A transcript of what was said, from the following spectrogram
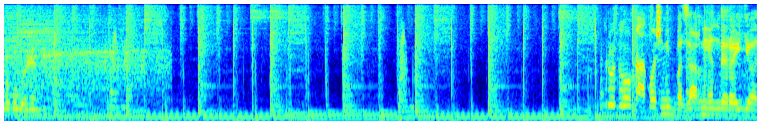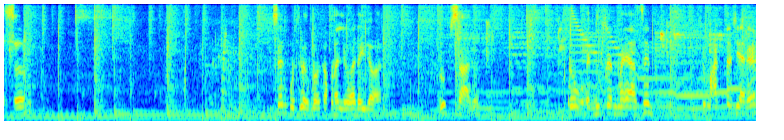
મોટું બને મિત્રો, તો કાકોશની બજારની અંદર આવી ગયા છે. સર પૂછલો કપડા લેવા દઈ જવાના. રૂપસાગર. તો દુકાનમાં આવશે ને. શું વાંચતા છે યાર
